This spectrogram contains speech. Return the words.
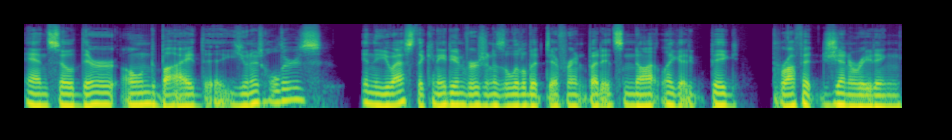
And so they're owned by the unit holders in the US. The Canadian version is a little bit different, but it's not like a big profit generating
